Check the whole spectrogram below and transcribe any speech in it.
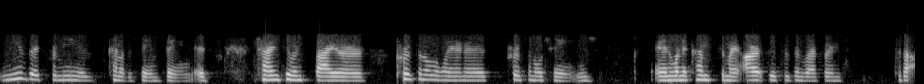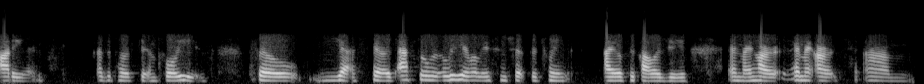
music for me is kind of the same thing. It's trying to inspire personal awareness, personal change. And when it comes to my art, this is in reference to the audience as opposed to employees. So yes, there is absolutely a relationship between IO psychology and my heart and my art. Um,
